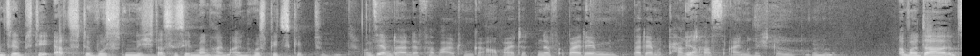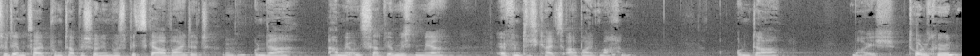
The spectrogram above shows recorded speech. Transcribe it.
Und selbst die Ärzte wussten nicht, dass es in Mannheim ein Hospiz gibt. Und Sie haben da in der Verwaltung gearbeitet, ne? bei, dem, bei der Caritas-Einrichtung. Ja. Mhm. Aber da, zu dem Zeitpunkt habe ich schon im Hospiz gearbeitet. Mhm. Und da haben wir uns gesagt, wir müssen mehr Öffentlichkeitsarbeit machen. Und da war ich tollkühn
